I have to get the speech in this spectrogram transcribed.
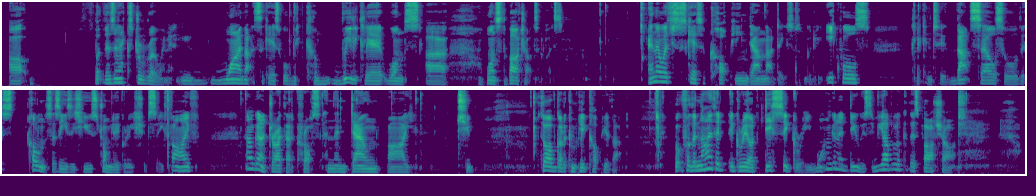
Uh, but there's an extra row in it. And why that's the case will become really clear once uh, once the bar chart's in place. And then it's just a case of copying down that data. So I'm going to do equals, click into that cell. So this column that says easy to use, strongly agree, should say 5. And I'm going to drag that across and then down by 2. So I've got a complete copy of that. But for the neither agree or disagree, what I'm going to do is, if you have a look at this bar chart,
